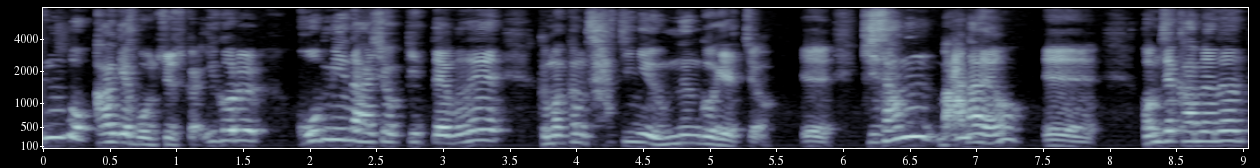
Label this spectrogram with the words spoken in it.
행복하게 볼 수 있을까? 이거를 고민하셨기 때문에 그만큼 사진이 없는 거겠죠. 예, 기사는 많아요. 예, 검색하면은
